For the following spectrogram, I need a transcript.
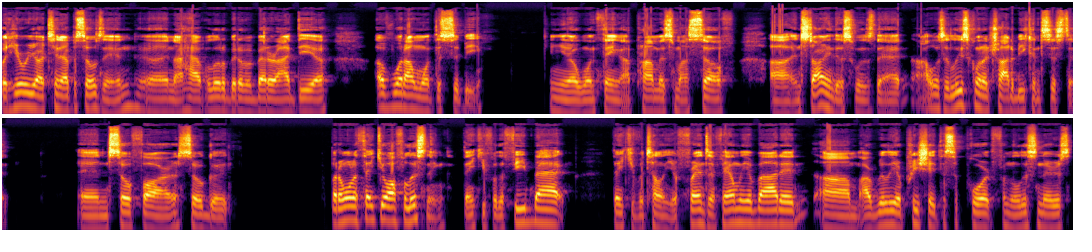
But here we are 10 episodes in, uh, and I have a little bit of a better idea of what I want this to be. And, you know, one thing I promised myself uh, in starting this was that I was at least going to try to be consistent. And so far, so good. But I want to thank you all for listening. Thank you for the feedback. Thank you for telling your friends and family about it. Um, I really appreciate the support from the listeners.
